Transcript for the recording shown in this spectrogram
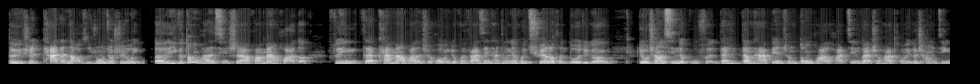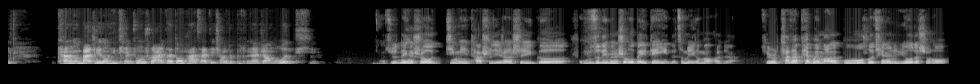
等于是他的脑子中就是用呃一个动画的形式来画漫画的，所以你在看漫画的时候，你就会发现它中间会缺了很多这个流畅性的部分。但是当它变成动画的话，尽管是画同一个场景，它能把这些东西填充出来，在动画载体上就不存在这样的问题。我觉得那个时候金敏他实际上是一个骨子里面是欧美电影的这么一个漫画家，所以说他在拍《为麻的布屋》和《千年女优》的时候，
